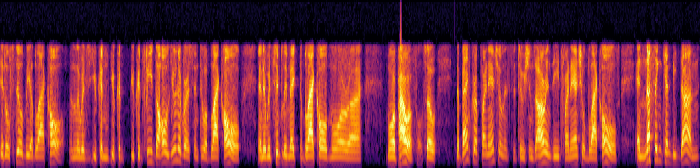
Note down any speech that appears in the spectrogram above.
it'll still be a black hole. In other words, you can you could you could feed the whole universe into a black hole, and it would simply make the black hole more uh, more powerful. So the bankrupt financial institutions are indeed financial black holes, and nothing can be done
